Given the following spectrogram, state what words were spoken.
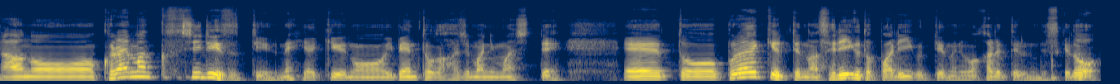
あのクライマックスシリーズっていうね、野球のイベントが始まりまして、えっと、プロ野球っていうのはセ・リーグとパ・リーグっていうのに分かれてるんですけど、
